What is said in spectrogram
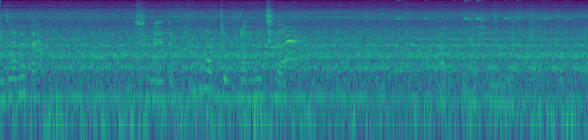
এই জায়গাটা আসলে এটা পুরো চোখটা মুছে। আপনার সুন্দর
